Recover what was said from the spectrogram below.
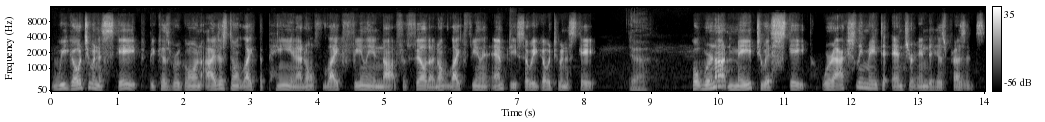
we go to an escape because we're going. I just don't like the pain. I don't like feeling not fulfilled. I don't like feeling empty. So we go to an escape. Yeah. But we're not made to escape. We're actually made to enter into his presence.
